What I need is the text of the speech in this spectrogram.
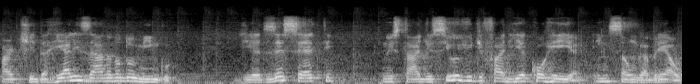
Partida realizada no domingo, dia 17, no estádio Silvio de Faria Correia, em São Gabriel.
